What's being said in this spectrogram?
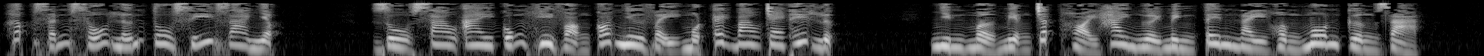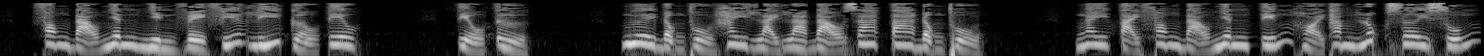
hấp dẫn số lớn tu sĩ gia nhập dù sao ai cũng hy vọng có như vậy một cách bao che thế lực. nhìn mở miệng chất hỏi hai người mình tên này hồng môn cường giả. phong đạo nhân nhìn về phía lý cửu tiêu. tiểu tử, ngươi đồng thủ hay lại là đạo gia ta đồng thủ ngay tại phong đạo nhân tiếng hỏi thăm lúc rơi xuống.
